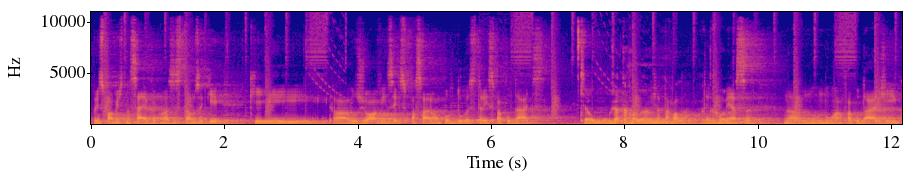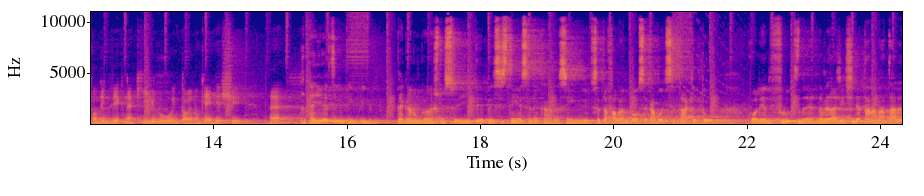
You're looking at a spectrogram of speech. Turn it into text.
principalmente nessa época que nós estamos aqui, que ah, os jovens eles passarão por duas, três faculdades que é o, já está rolando. Já está né? rolando. Já ele tá começa na, numa faculdade e quando ele vê que não é aquilo, ou então ele não quer investir, né? É, e, e, e, pegando um gancho nisso aí, ter persistência, né, cara? Assim, você está falando, igual você acabou de citar, que eu estou colhendo frutos, né? Na verdade, a gente ainda está na batalha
